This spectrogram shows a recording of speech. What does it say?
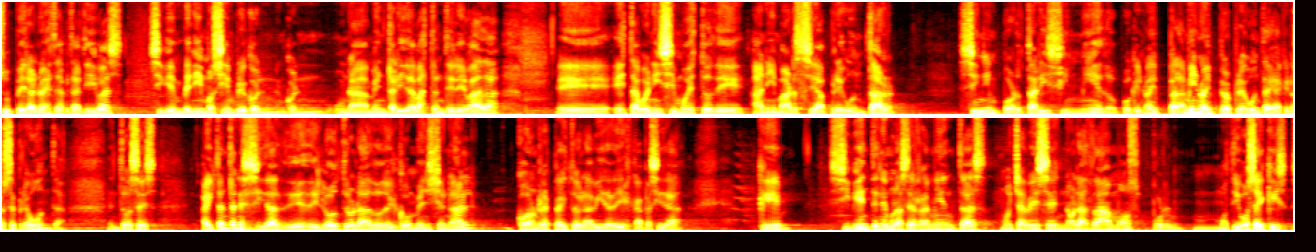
supera nuestras expectativas, si bien venimos siempre con, una mentalidad bastante elevada, eh, está buenísimo esto de animarse a preguntar sin importar y sin miedo, porque no hay, para mí no hay peor pregunta que la que no se pregunta. Entonces, hay tanta necesidad desde el otro lado del convencional con respecto a la vida de discapacidad que si bien tenemos las herramientas, muchas veces no las damos por motivos X,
